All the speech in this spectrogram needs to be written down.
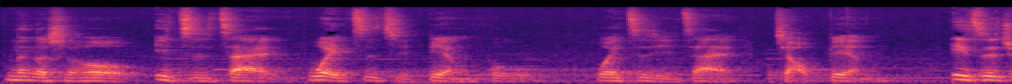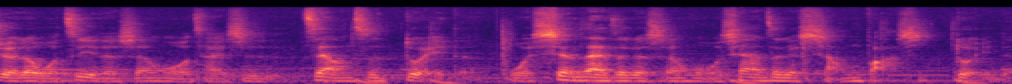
那个时候一直在为自己辩护，为自己在狡辩，一直觉得我自己的生活才是这样子对的。我现在这个生活，我现在这个想法是对的。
